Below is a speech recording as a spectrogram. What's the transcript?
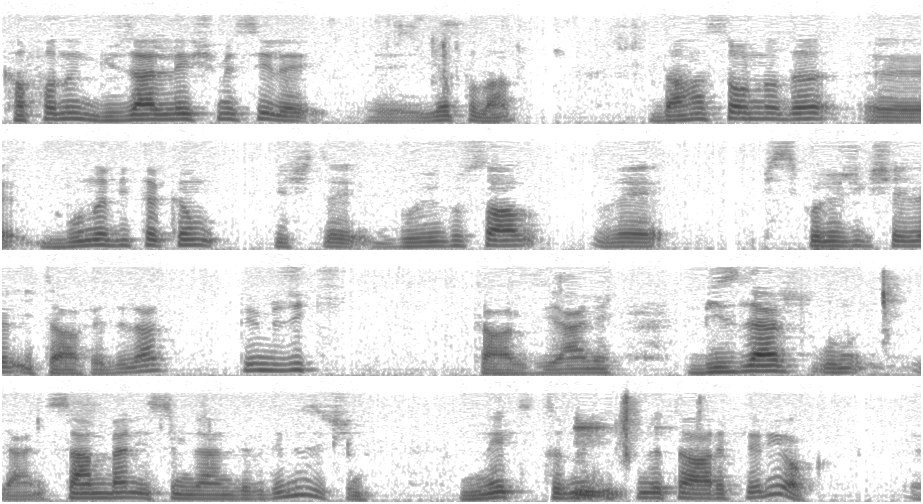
kafanın güzelleşmesiyle e, yapılan daha sonra da e, buna bir takım işte duygusal ve psikolojik şeyler ithaf edilen bir müzik tarzı. Yani bizler bunu yani sen ben isimlendirdiğimiz için net tırnak hmm. içinde tarifleri yok. Ee,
